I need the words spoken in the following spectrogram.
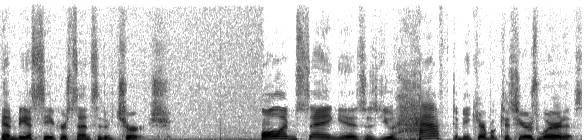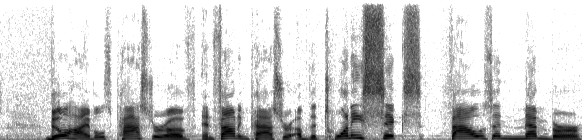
and be a seeker sensitive church. All I'm saying is, is you have to be careful because here's where it is. Bill Hybels, pastor of and founding pastor of the 26,000 member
